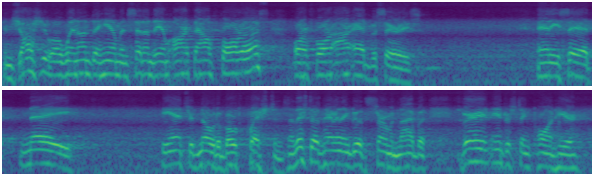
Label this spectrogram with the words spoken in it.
And Joshua went unto him and said unto him, Art thou for us or for our adversaries? And he said, Nay. He answered no to both questions. Now this doesn't have anything to do with the sermon tonight, but very interesting point here.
